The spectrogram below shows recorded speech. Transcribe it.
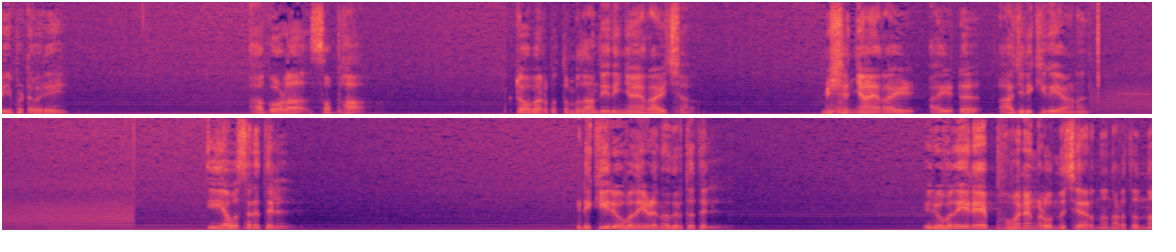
പ്രിയപ്പെട്ടവരെ ആഗോള സഭ ഒക്ടോബർ പത്തൊമ്പതാം തീയതി ഞായറാഴ്ച മിഷൻ ഞായറായി ആയിട്ട് ആചരിക്കുകയാണ്. ഈ അവസരത്തിൽ ഇടുക്കി രൂപതയുടെ നേതൃത്വത്തിൽ രൂപതയിലെ ഭവനങ്ങൾ ഒന്നു ചേർന്ന് നടത്തുന്ന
